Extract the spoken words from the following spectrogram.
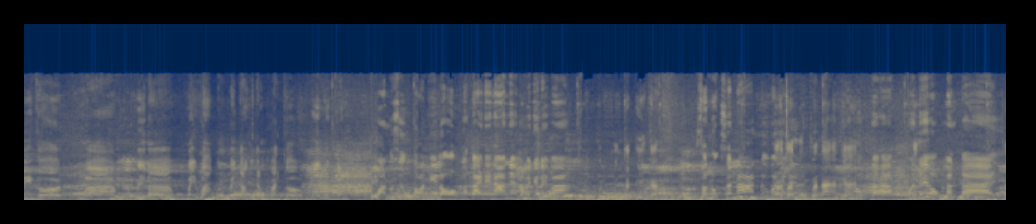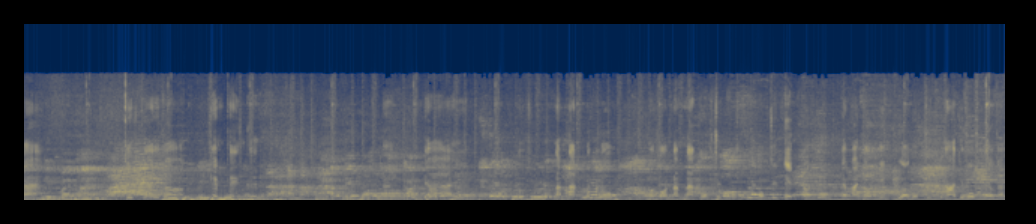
นี่ก็มาเวลาไม่ว่างไปต่างจังหวัดก็มีเหมือนกัน ความรู้สึกตอนที่เราออกกำลังกายในน้ำเนี่ยเราเป็นยังไงบ้างปกติกันสนุกสนานหรือว่าสนุกสนานสค่ะนุกนะคะเหมือนได้ออกกำลังกายค่ะจิตใจก็เข้มแข็งขึ้นคุณย่าน้ำหนักลดลงเมื่อก่อนน้ำหนัก 60 61 ตอนอยู่ แต่มันตอนนี้เหลือ 60 56 แล้วกัน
